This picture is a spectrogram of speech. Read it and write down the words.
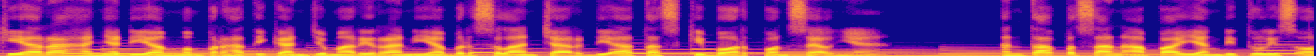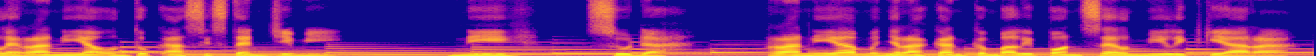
Kiara hanya diam memperhatikan jemari Rania berselancar di atas keyboard ponselnya. Entah pesan apa yang ditulis oleh Rania untuk asisten Jimmy. Nih, sudah. Rania menyerahkan kembali ponsel milik Kiara.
